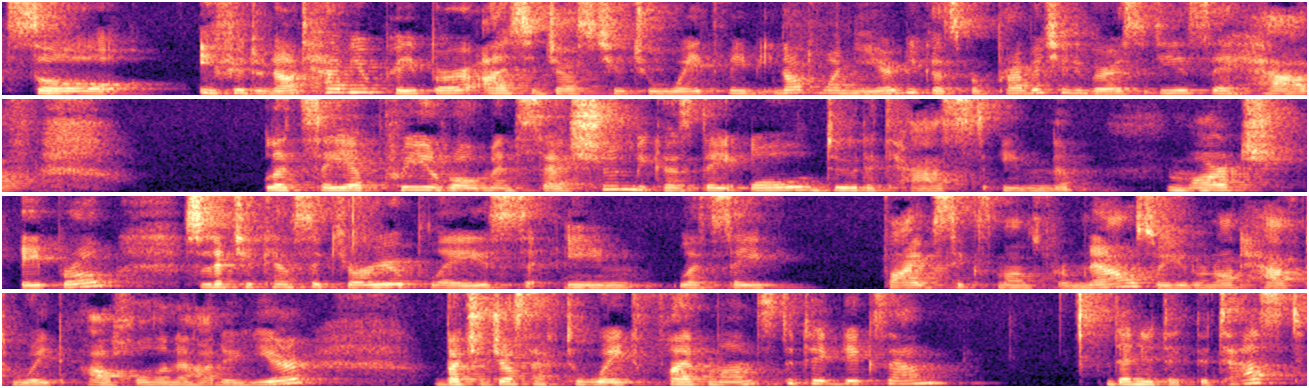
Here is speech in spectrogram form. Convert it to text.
So if you do not have your paper, I suggest you to wait maybe not one year because for private universities, they have, let's say, a pre-enrollment session because they all do the test in March, April, so that you can secure your place in, let's say, five, six months from now. So you do not have to wait a whole and another year, but you just have to wait five months to take the exam. Then you take the test.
